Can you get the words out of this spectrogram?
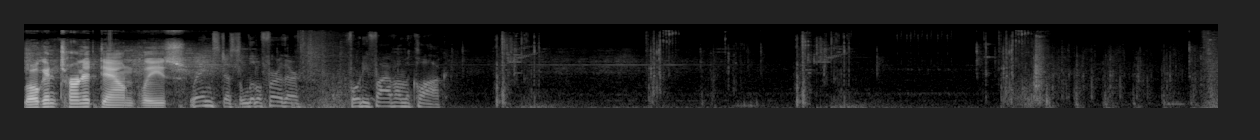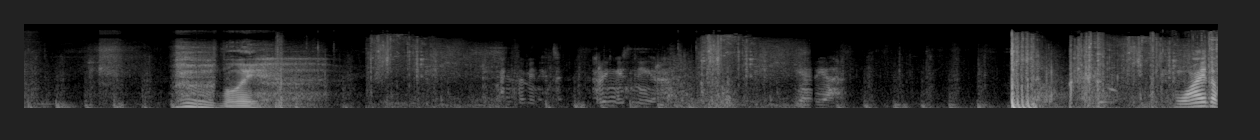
Logan, turn it down, please. Ring's just a little further. 45 on the clock. Oh boy. Half a minute. Ring is near. Yeah, yeah. Why the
